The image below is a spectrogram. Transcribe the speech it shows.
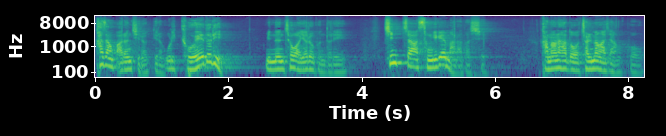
가장 빠른 지름길은 우리 교회들이 믿는 저와 여러분들이 진짜 성경에 말하듯이 가난하도 절망하지 않고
